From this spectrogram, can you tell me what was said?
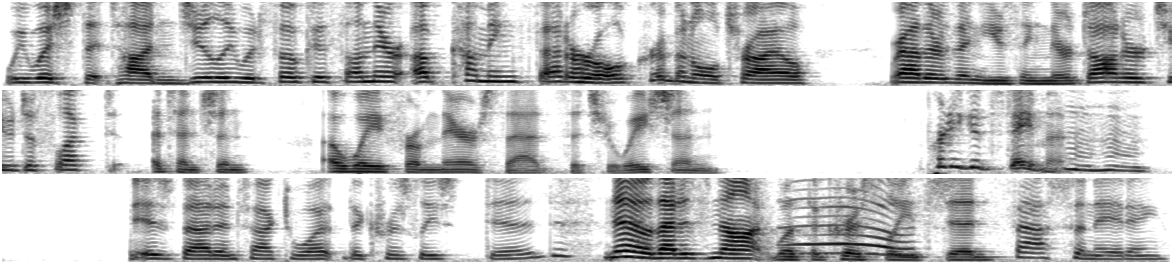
We wish that Todd and Julie would focus on their upcoming federal criminal trial rather than using their daughter to deflect attention away from their sad situation. Pretty good statement. Mm-hmm. Is that in fact what the Chrisleys did? No, that is not what the Ah, Chrisleys that's did. Fascinating.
